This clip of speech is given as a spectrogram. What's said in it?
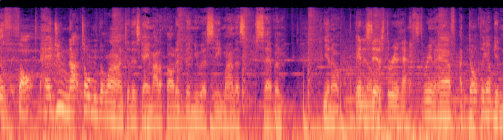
recently. have thought, had you not told me the line to this game, I'd have thought it'd have been USC minus seven. You know, and instead number. it's three and a half. three and a half. I don't think I'm getting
